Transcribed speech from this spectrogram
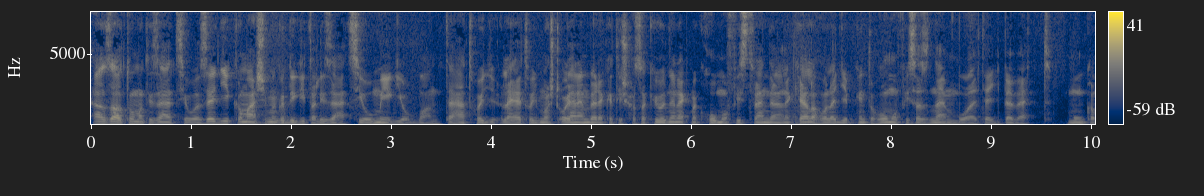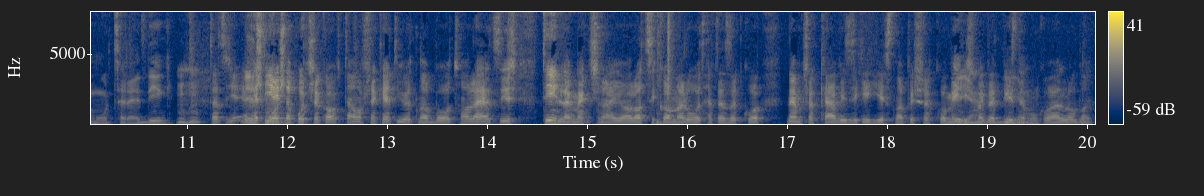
Az automatizáció az egyik, a másik meg a digitalizáció még jobban. Tehát, hogy lehet, hogy most olyan embereket is hazaküldenek, meg home office rendelnek el, ahol egyébként a home office az nem volt egy bevett munkamódszer eddig. Uh-huh. Tehát, hogy és heti most... egy napot csak kaptál, most neked öt napban otthon lehetsz, és tényleg megcsinálja a Lacika a melót, hát ez akkor nem csak kávézik egész nap, és akkor mégis igen, meg lehet bízni igen. a munkavállalóban?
